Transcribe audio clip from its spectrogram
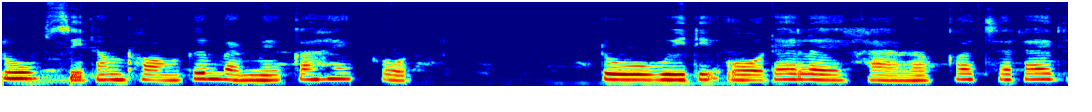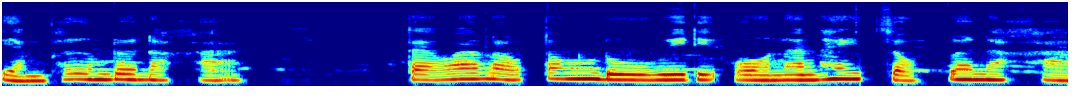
รูปสีทองทองขึ้นแบบนี้ก็ให้กดดูวิดีโอได้เลยค่ะ แล้วก็จะได้เหรียญเพิ่มด้วยนะคะ แต่ว่าเราต้องดูวิดีโอนั้นให้จบด้วยนะคะ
